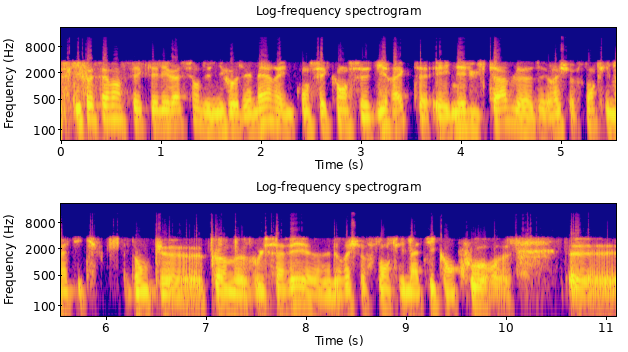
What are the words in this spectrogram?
Ce qu'il faut savoir, c'est que l'élévation du niveau des mers est une conséquence directe et inéluctable du réchauffement climatique. Donc, euh, comme vous le savez, euh, le réchauffement climatique en cours euh,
